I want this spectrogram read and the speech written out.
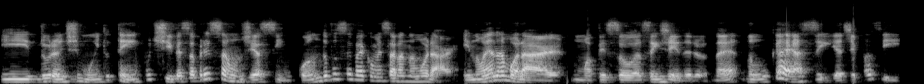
e durante muito tempo tive essa pressão de assim, quando você vai começar a namorar? E não é namorar uma pessoa sem gênero, né? Nunca é assim. É tipo assim,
